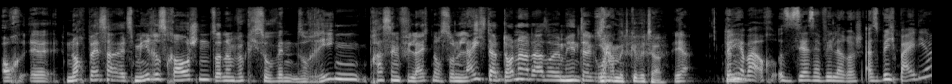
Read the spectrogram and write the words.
auch äh, noch besser als Meeresrauschen, sondern wirklich so, wenn so Regenprasseln, vielleicht noch so ein leichter Donner da so im Hintergrund. Ja, mit Gewitter. Ja. Bin ich aber auch sehr, sehr wählerisch. Also bin ich bei dir.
